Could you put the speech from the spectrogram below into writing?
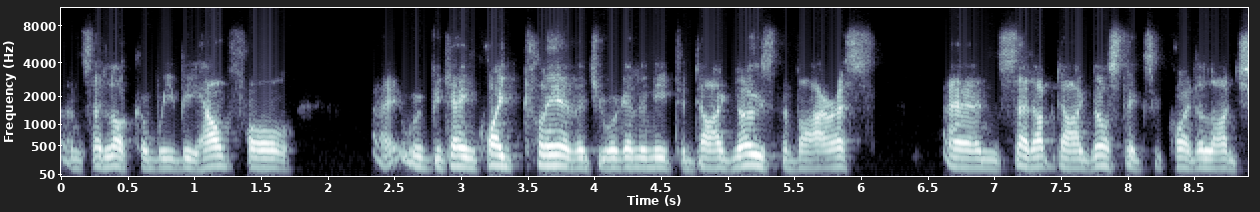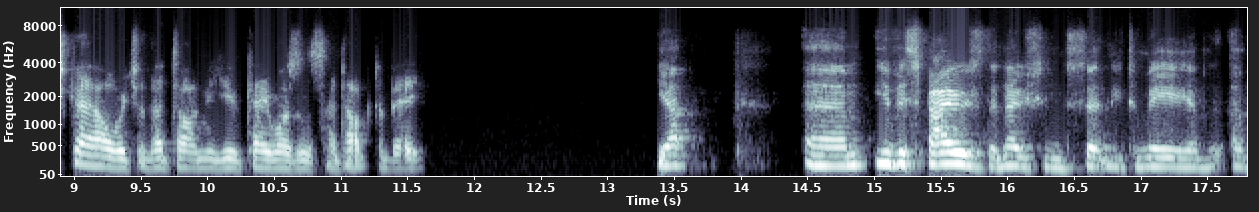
and said, look, could we be helpful it became quite clear that you were going to need to diagnose the virus and set up diagnostics at quite a large scale, which at that time the UK wasn't set up to be. Yeah. Um, you've espoused the notion, certainly to me, of, of,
